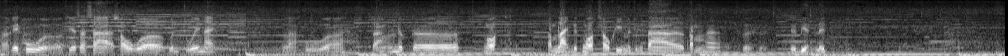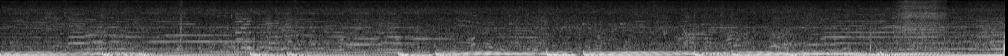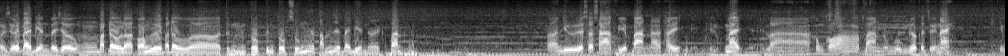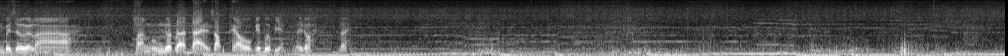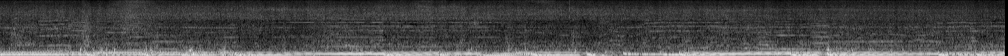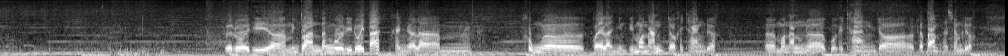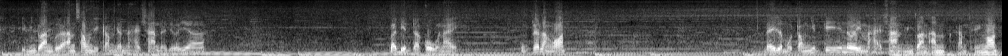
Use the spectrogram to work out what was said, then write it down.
và cái khu ở phía xa xa sau ờ, vườn chuối này là khu tắm táng nước ngọt. Tắm lại nước ngọt sau khi mà chúng ta tắm ở dưới biển lên. Ở dưới bãi biển bây giờ cũng bắt đầu là có người bắt đầu uh, từng tốp từng tốp xuống tắm dưới bãi biển rồi các bạn. Và như xa xa quý các bạn à, thấy thì lúc này là không có bàn uống nước ở dưới này. Nhưng bây giờ là bàn uống nước đã trải dọc theo cái bờ biển đấy rồi. Đây. Vừa rồi thì à, Minh Toàn đang ngồi với đối tác, thành ra là không ờ, quay lại những cái món ăn cho khách hàng được. Ờ, món ăn ờ, của khách hàng cho các bạn xem được. Thì Minh Toàn vừa ăn xong thì cảm nhận hải sản ở dưới bãi biển Trà Cổ này cũng rất là ngon. Đây là một trong những cái nơi mà hải sản Minh Toàn ăn cảm thấy ngon.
